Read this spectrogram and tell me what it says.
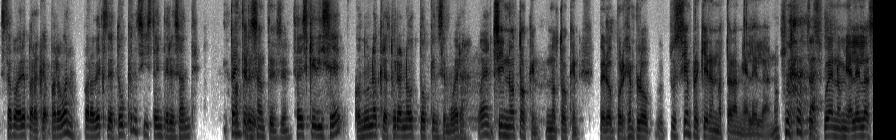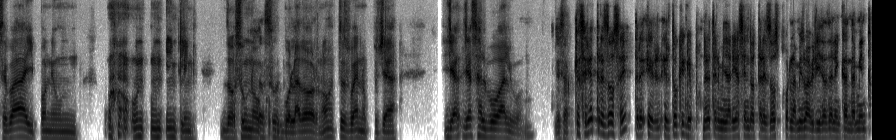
Está padre para, para bueno, para decks de tokens sí está interesante. Está ah, interesante, sí. ¿Sabes qué dice? Cuando una criatura no token se muera. Bueno. Sí, no token, no token. Pero, por ejemplo, pues siempre quieren matar a mi alela, ¿no? Entonces, bueno, mi alela se va y pone un, un, un Inkling 2-1 volador, ¿no? Entonces, bueno, pues ya, ya, ya salvó algo, ¿no? Exacto. Que sería 3-2, ¿eh? El, el, token que pondría terminaría siendo 3-2 por la misma habilidad del encantamiento.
